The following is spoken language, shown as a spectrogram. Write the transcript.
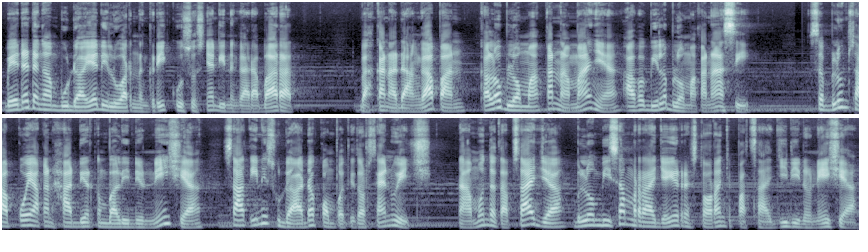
Beda dengan budaya di luar negeri khususnya di negara barat. Bahkan ada anggapan kalau belum makan namanya apabila belum makan nasi. Sebelum Subway akan hadir kembali di Indonesia, saat ini sudah ada kompetitor sandwich. Namun tetap saja belum bisa merajai restoran cepat saji di Indonesia.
